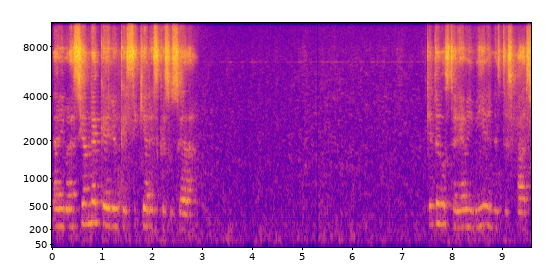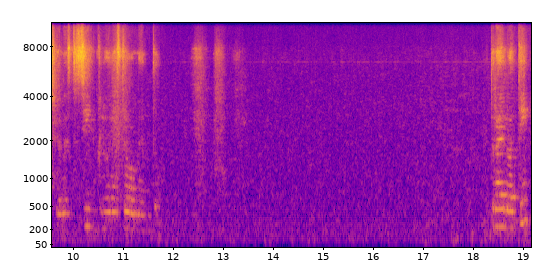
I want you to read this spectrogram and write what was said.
la vibración de aquello que sí quieres que suceda. ¿Qué te gustaría vivir en este espacio, en este ciclo, en este momento? Tráelo a ti,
